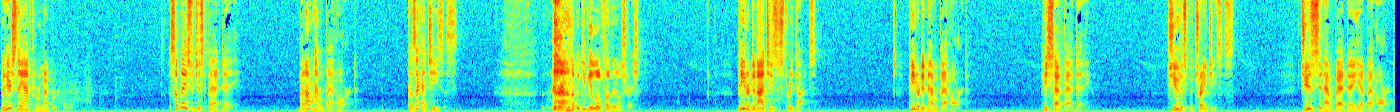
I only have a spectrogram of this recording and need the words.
But here's the thing I have to remember some days are just a bad day, but I don't have a bad heart because I got Jesus. Let me give you a little further illustration. Peter denied Jesus three times. Peter didn't have a bad heart, he just had a bad day. Judas betrayed Jesus. Jesus didn't have a bad day, he had a bad heart.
